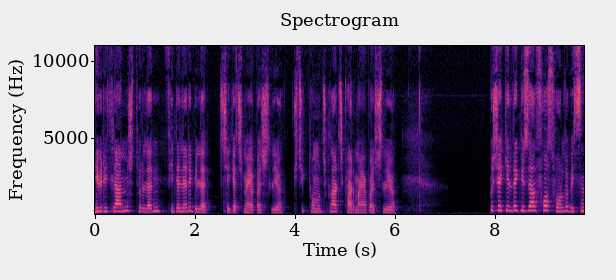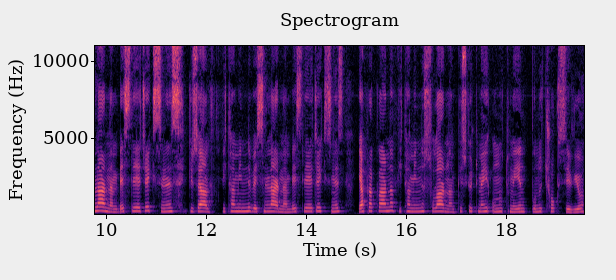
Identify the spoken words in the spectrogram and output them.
Hibritlenmiş türlerin fideleri bile çiçek açmaya başlıyor. Küçük tomurcuklar çıkarmaya başlıyor. Bu şekilde güzel fosforlu besinlerle besleyeceksiniz. Güzel vitaminli besinlerle besleyeceksiniz. Yapraklarına vitaminli sularla püskürtmeyi unutmayın. Bunu çok seviyor.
